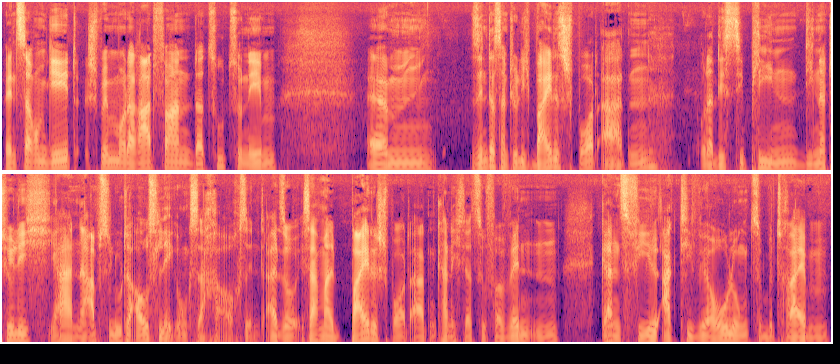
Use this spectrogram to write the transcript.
Wenn es darum geht, Schwimmen oder Radfahren dazuzunehmen, ähm, sind das natürlich beides Sportarten oder Disziplinen, die natürlich ja eine absolute Auslegungssache auch sind. Also ich sag mal, beide Sportarten kann ich dazu verwenden, ganz viel aktive Erholung zu betreiben,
